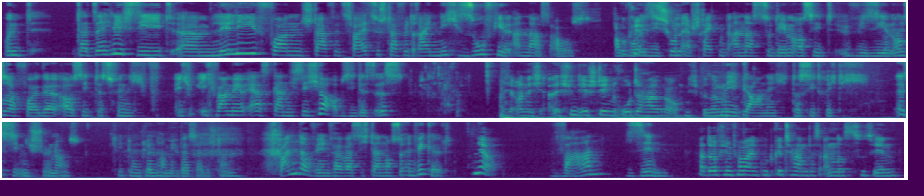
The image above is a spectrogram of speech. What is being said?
und tatsächlich sieht ähm, Lilly von Staffel 2 zu Staffel 3 nicht so viel anders aus. Obwohl Okay. sie schon erschreckend anders zu dem aussieht, wie sie in unserer Folge aussieht. Das finde ich, ich, ich war mir erst gar nicht sicher, ob sie das ist. Ich auch nicht. Ich finde, ihr stehen rote Haare auch nicht besonders. Nee, gut. gar nicht. Das sieht richtig. Es sieht nicht schön aus. Die dunklen haben mir besser gestanden. Spannend auf jeden Fall, was sich dann noch so entwickelt. Ja. Wahnsinn. Hat auf jeden Fall mal gut getan, was anderes zu sehen.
